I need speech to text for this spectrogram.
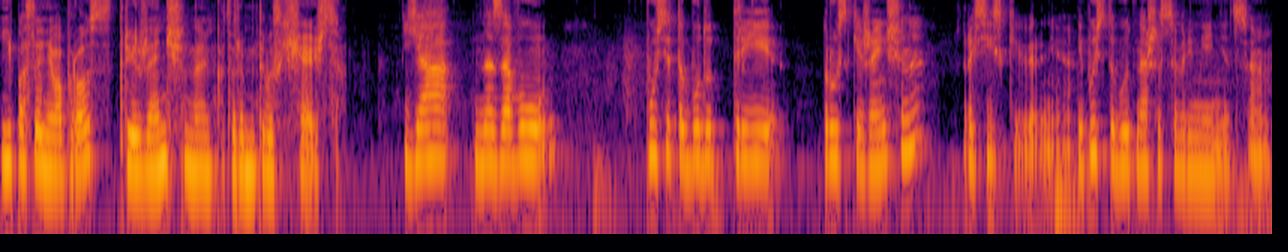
И последний вопрос. Три женщины, которыми ты восхищаешься. Я назову, пусть это будут три русские женщины, российские, вернее, и пусть это будет наша современница.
